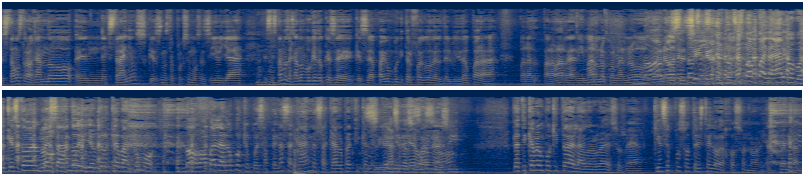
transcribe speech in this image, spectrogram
Pues estamos trabajando en Extraños, que es nuestro próximo sencillo. Ya este, estamos dejando un poquito que se, que se apague un poquito el fuego del, del video para, para, para ahora reanimarlo con la nuevo, el nuevo pues sencillo. entonces, entonces va para largo porque esto va empezando y yo creo que va como no va para largo porque pues apenas acaban de sacar prácticamente Sí, el hace video ¿no? sí. Platícame un poquito de la rola de Surreal. ¿Quién se puso triste y lo dejó su novia? Cuéntame.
